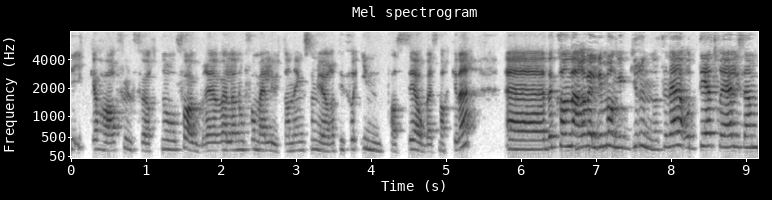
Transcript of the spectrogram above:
de ikke har fullført noe fagbrev eller noe formell utdanning som gjør at de får innpass i arbeidsmarkedet. Det kan være veldig mange grunner til det, og det tror jeg liksom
